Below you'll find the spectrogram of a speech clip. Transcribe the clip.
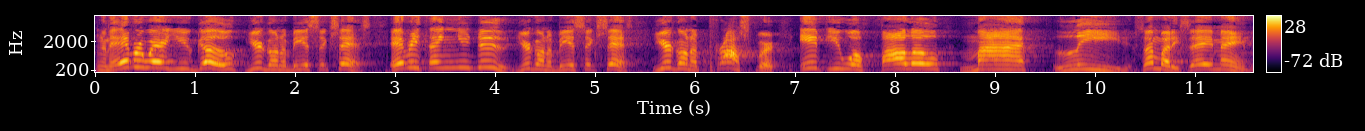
And everywhere you go, you're going to be a success. Everything you do, you're going to be a success. You're going to prosper if you will follow my lead. Somebody say amen.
